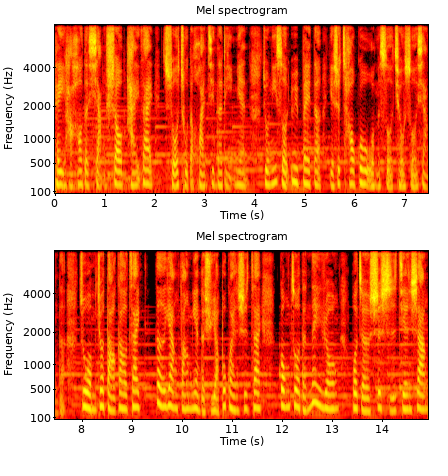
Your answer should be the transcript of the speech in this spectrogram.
可以好好的享受还在所处的环境的里面。主你所预备的也是超过我们所求所想的。主，我们就祷告在各样方面的需要，不管是在工作的内容，或者是时间上，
